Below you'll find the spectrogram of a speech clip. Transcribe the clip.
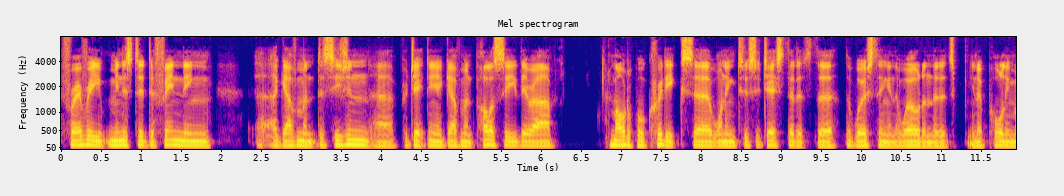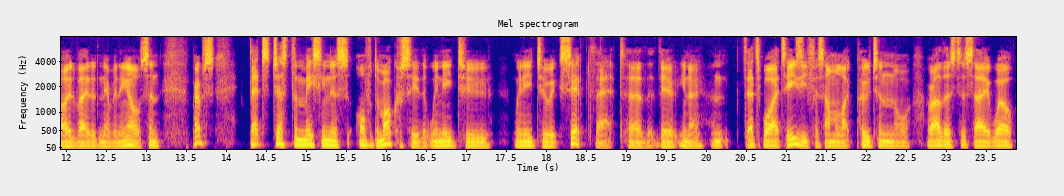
for every minister defending a government decision, uh, projecting a government policy, there are multiple critics uh, wanting to suggest that it's the, the worst thing in the world and that it's you know poorly motivated and everything else. And perhaps that's just the messiness of democracy that we need to we need to accept that uh, that there you know and that's why it's easy for someone like Putin or or others to say well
